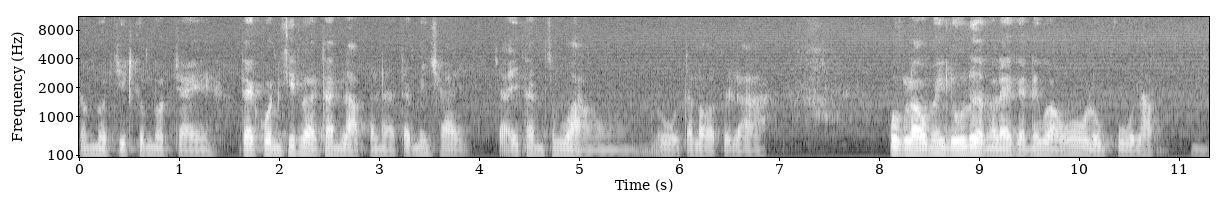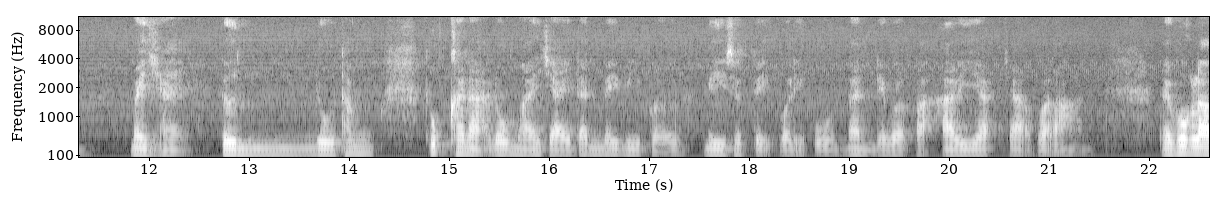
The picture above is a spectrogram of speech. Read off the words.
กำหนดจิตกำหนดใจ แต่คนคิดว่าท่านหลับนะแต่ไม่ใช่ ใจท่านสว่างโอ้ตลอดเวลา พวกเราไม่รู้เรื่องอะไรกันนึกว่าโอ้หลวงปู่หลับ ไม่ใช่ ตื่นอยู่ทั้งทุกขณะลมหายใจท่านไม่มีเผลอ มีสติบริบูรณ์นั่นเรียกว่าพระอริยะเจ้าพระอรหันต์แต่พวกเรา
